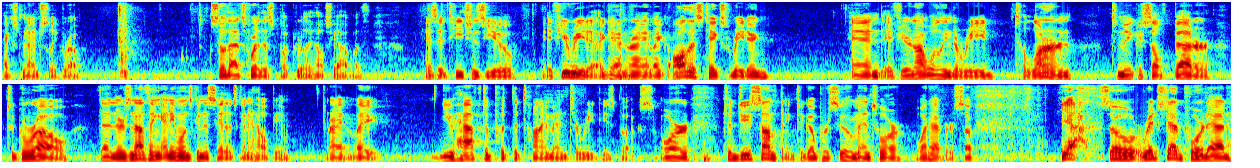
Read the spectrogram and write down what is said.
exponentially grow. So that's where this book really helps you out with, is it teaches you if you read it again, right? Like all this takes reading, and if you're not willing to read to learn, to make yourself better, to grow, then there's nothing anyone's going to say that's going to help you, right? Like you have to put the time in to read these books or to do something, to go pursue a mentor, whatever. So yeah, so Rich Dad Poor Dad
